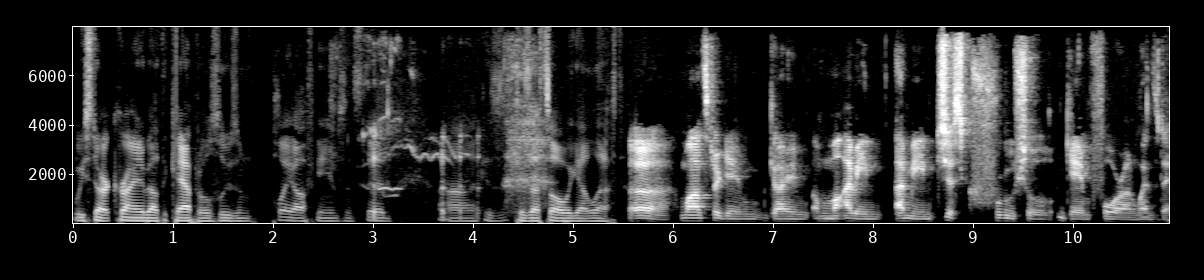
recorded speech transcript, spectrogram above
we start crying about the Capitals losing playoff games instead because uh, that's all we got left. Uh, monster game, game. I mean, I mean, just crucial game four on Wednesday.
